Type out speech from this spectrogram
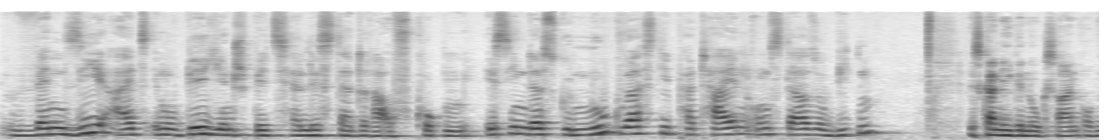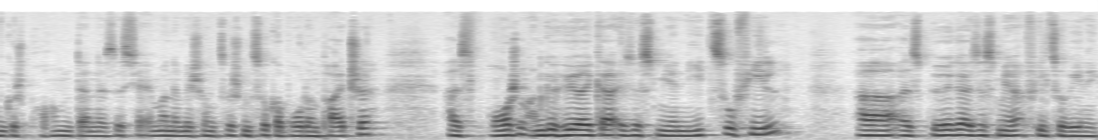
Wenn Sie als Immobilienspezialist da drauf gucken, ist Ihnen das genug, was die Parteien uns da so bieten? Es kann nie genug sein, offen gesprochen, denn es ist ja immer eine Mischung zwischen Zuckerbrot und Peitsche. Als Branchenangehöriger ist es mir nie zu viel, äh, als Bürger ist es mir viel zu wenig.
